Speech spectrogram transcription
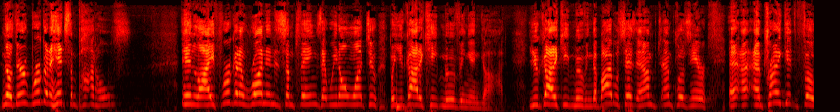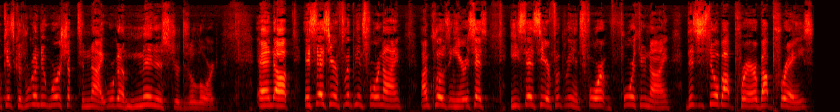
No, we're going to hit some potholes in life. We're going to run into some things that we don't want to, but you got to keep moving in God. You got to keep moving. The Bible says, and I'm, I'm closing here, and I, I'm trying to get focused because we're going to do worship tonight. We're going to minister to the Lord. And uh, it says here in Philippians 4 9, I'm closing here. It says, he says here, Philippians 4, 4 through 9, this is still about prayer, about praise.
